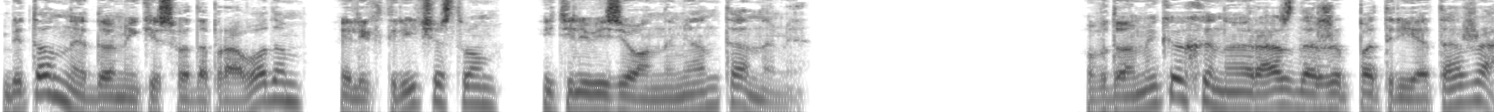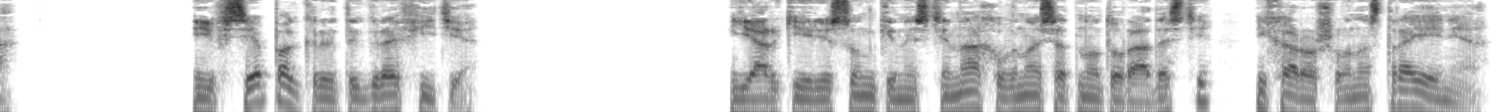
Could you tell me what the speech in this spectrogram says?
бетонные домики с водопроводом, электричеством и телевизионными антеннами. В домиках иной раз даже по три этажа, и все покрыты граффити. Яркие рисунки на стенах вносят ноту радости и хорошего настроения.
